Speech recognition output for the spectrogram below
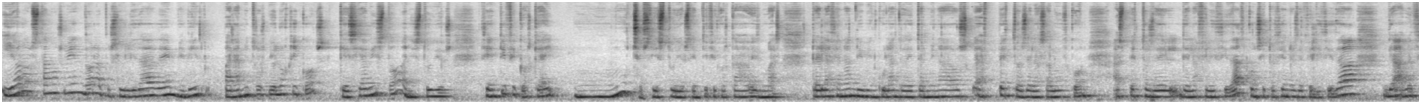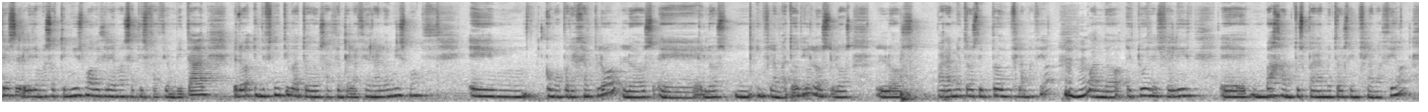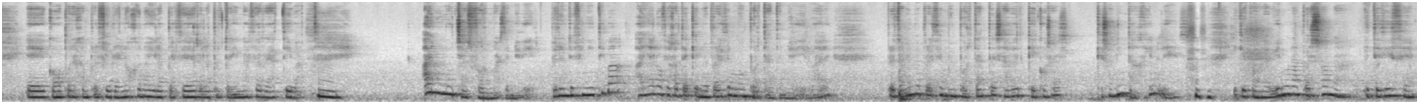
y ahora estamos viendo la posibilidad de medir parámetros biológicos que se ha visto en estudios científicos, que hay muchos estudios científicos cada vez más relacionando y vinculando determinados aspectos de la salud con aspectos de, la felicidad, con situaciones de felicidad, a veces le llamas optimismo, a veces le llamas satisfacción vital, pero en definitiva todos hacen relación a lo mismo. Em, como por ejemplo los, eh, los inflamatorios, los, los, los parámetros de proinflamación. Cuando eh, tú eres feliz, eh, bajan tus parámetros de inflamación, eh, como por ejemplo el fibrinógeno y la PCR, la proteína C reactiva. Mm. Hay muchas formas de medir, pero en definitiva hay algo, fíjate, que me parece muy importante medir, ¿vale? Pero también me parece muy importante saber qué cosas que son intangibles y que cuando viene una persona y te dice,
